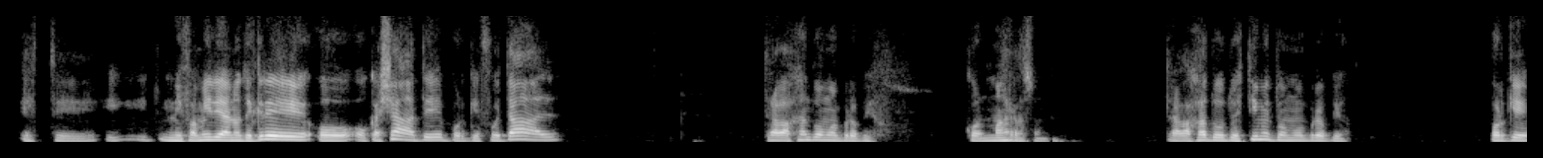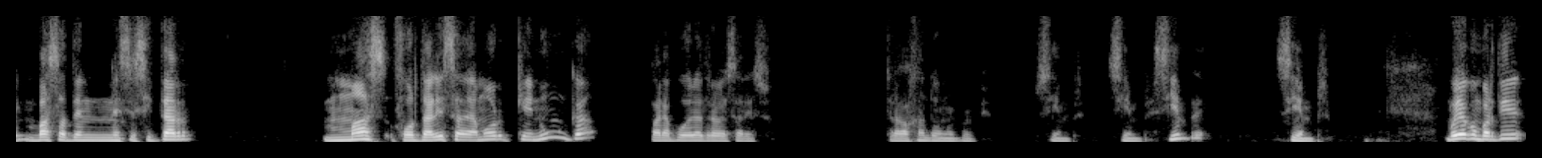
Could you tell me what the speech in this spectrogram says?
este, y, mi familia no te cree, o, o callate porque fue tal trabajando tu amor propio, con más razón. Trabaja tu autoestima y tu amor propio. Porque vas a necesitar más fortaleza de amor que nunca para poder atravesar eso. Trabajando tu amor propio. Siempre, siempre, siempre, siempre. Voy a compartir,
